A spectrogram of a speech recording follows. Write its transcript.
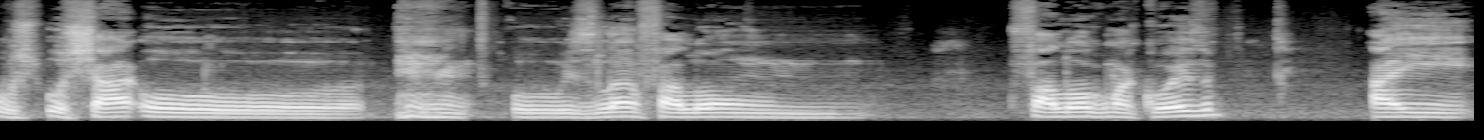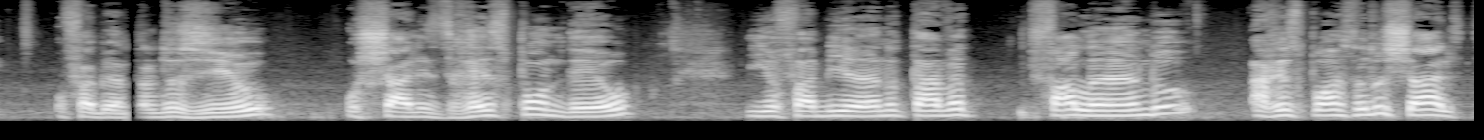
o, o, o, o Islam falou um. Falou alguma coisa, aí o Fabiano traduziu, o Charles respondeu e o Fabiano tava falando a resposta do Charles.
